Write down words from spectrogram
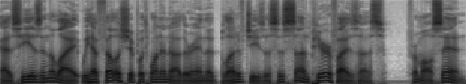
as he is in the light, we have fellowship with one another, and the blood of Jesus, his Son, purifies us from all sin.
